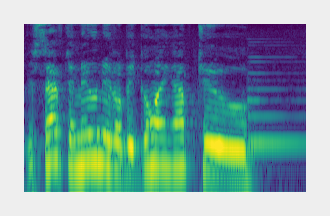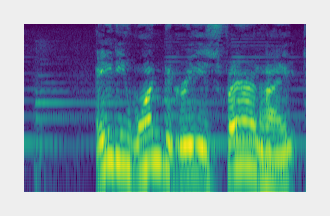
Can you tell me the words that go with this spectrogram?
This afternoon it'll be going up to 81 degrees Fahrenheit.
